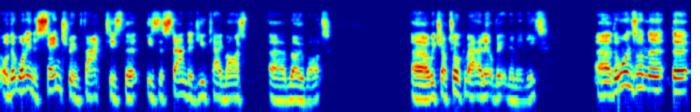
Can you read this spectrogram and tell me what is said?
or the one in the center, in fact, is the is the standard UK Mars uh, robot, uh, which I'll talk about a little bit in a minute. Uh, the ones on the, the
